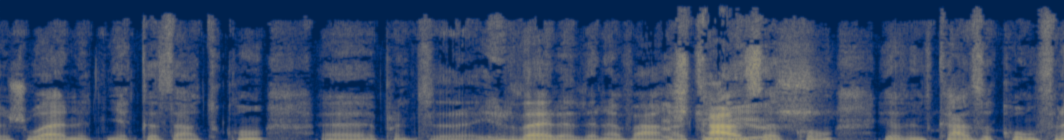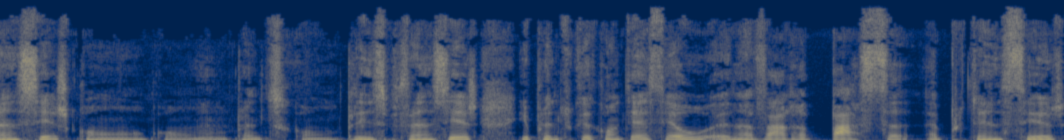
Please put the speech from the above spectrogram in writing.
a Joana tinha casado com ah, portanto, a herdeira da Navarra, Astúrias. casa com, casa com um francês, com, com, portanto, com um príncipe francês, e portanto o que acontece é o- a Navarra passa a pertencer,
